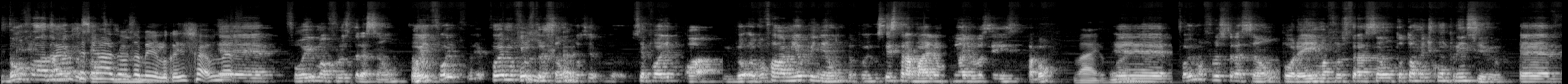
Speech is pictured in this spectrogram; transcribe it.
Vamos falar da Mas Microsoft. você tem razão mesmo. também, Lucas. Isso é, não é- É, foi uma frustração. Foi, foi, foi, foi uma Que frustração. isso, você, você pode. Ó, eu vou falar a minha opinião, depois vocês trabalham onde vocês. Tá bom? Vai, vai. É, foi uma frustração, porém uma frustração totalmente compreensível. É,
